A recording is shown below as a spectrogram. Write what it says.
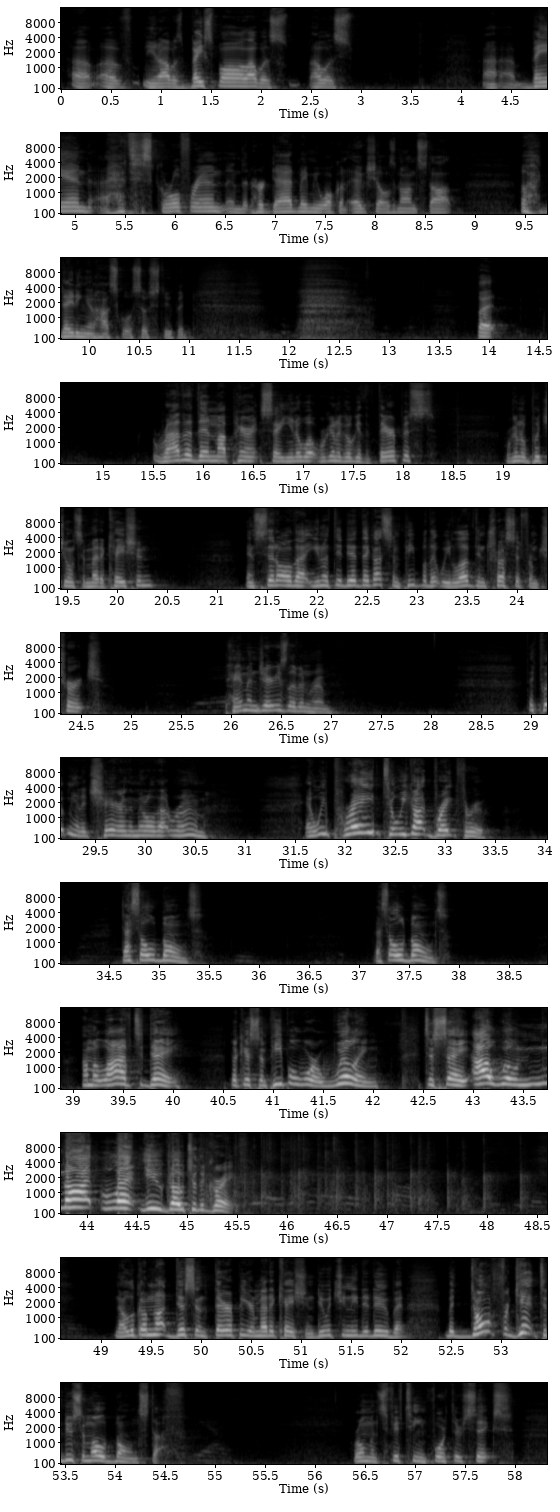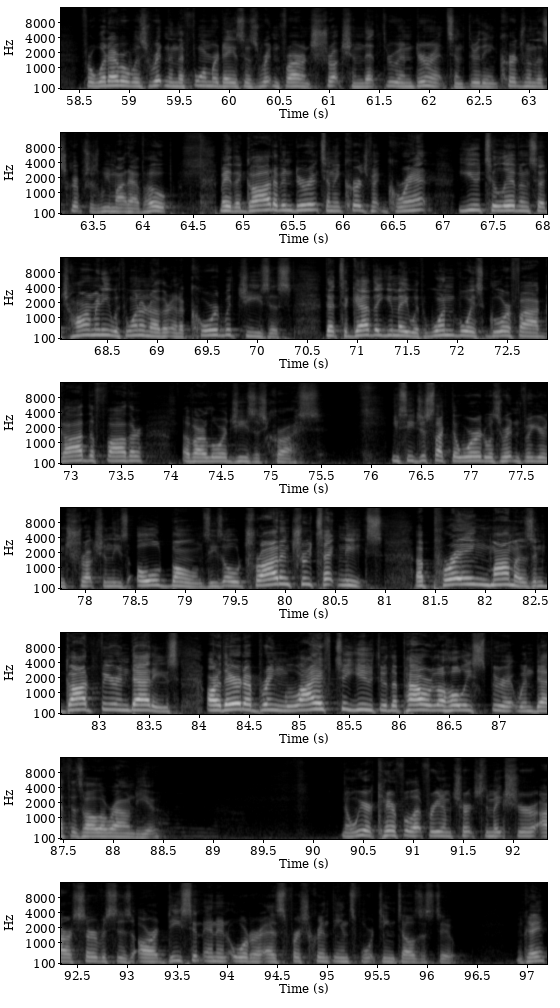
uh, of, you know, I was baseball, I was, I was uh, band. I had this girlfriend, and that her dad made me walk on eggshells nonstop. Ugh, dating in high school is so stupid. But rather than my parents saying, you know what, we're going to go get the therapist, we're going to put you on some medication, Instead said all that, you know what they did? They got some people that we loved and trusted from church. Pam and Jerry's living room. They put me in a chair in the middle of that room. And we prayed till we got breakthrough. That's old bones. That's old bones. I'm alive today because some people were willing to say, I will not let you go to the grave. Now, look, I'm not dissing therapy or medication. Do what you need to do, but, but don't forget to do some old bone stuff. Romans 15, 4 through 6. For whatever was written in the former days was written for our instruction, that through endurance and through the encouragement of the Scriptures we might have hope. May the God of endurance and encouragement grant you to live in such harmony with one another in accord with Jesus, that together you may with one voice glorify God the Father of our Lord Jesus Christ. You see, just like the word was written for your instruction, these old bones, these old tried and true techniques of praying mamas and God fearing daddies are there to bring life to you through the power of the Holy Spirit when death is all around you. Now, we are careful at Freedom Church to make sure our services are decent and in order, as 1 Corinthians 14 tells us to. Okay?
